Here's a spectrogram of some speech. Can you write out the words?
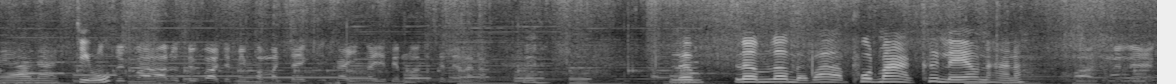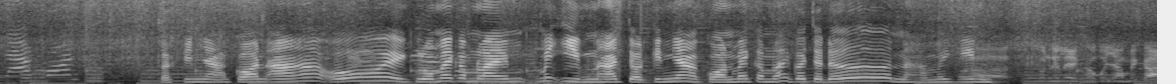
แล้วนะ จิ๋ว รู้สึกว่ารู้สึกว่าจะมีความมั่นใจใกล้ใกล้จะเต็มร้อยเปอร์เซ็นต์แล้วนะครับ เริ่มเริ่มเริ่มแบบว่าพูดมากขึ้นแล้วนะคะเนาะเพราะว่าช่วงแรกจอดกินหญ้าก่อนอ้าโอ้ยกลัวไม่กำไรไม่อิ่มนะคะจอดกินหญ้าก่อนไม่กำไรก็จะเดินนะคะไม่ๆกิน ว่าช่วงแรกๆเขาก็ยังไม่กล้า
